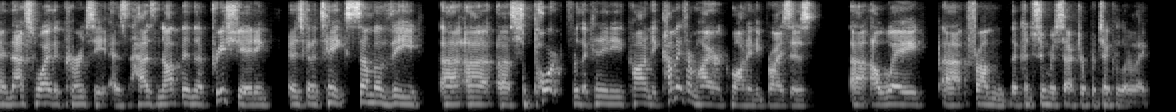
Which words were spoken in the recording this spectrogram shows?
And that's why the currency has, has not been appreciating. And it's going to take some of the uh, uh, uh, support for the Canadian economy coming from higher commodity prices uh, away uh, from the consumer sector, particularly.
